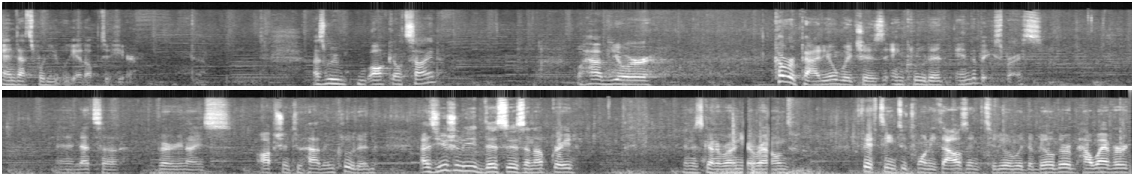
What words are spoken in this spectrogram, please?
and that's what you will get up to here. As we walk outside, we'll have your cover patio, which is included in the base price. And that's a very nice option to have included. As usually this is an upgrade and it's gonna run you around 15 to 20,000 to do it with the builder. However,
